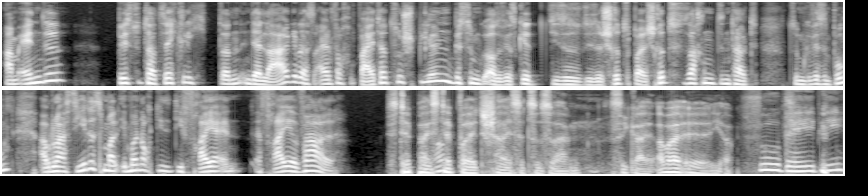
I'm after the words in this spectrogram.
am Ende bist du tatsächlich dann in der Lage, das einfach weiterzuspielen. Bis zum, also es geht, diese, diese Schritt-bei-Schritt-Sachen sind halt zu einem gewissen Punkt. Aber du hast jedes Mal immer noch die, die freie, freie Wahl. Step by ja? Step war jetzt scheiße zu sagen. Ist egal. Aber äh, ja. Ooh, baby.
